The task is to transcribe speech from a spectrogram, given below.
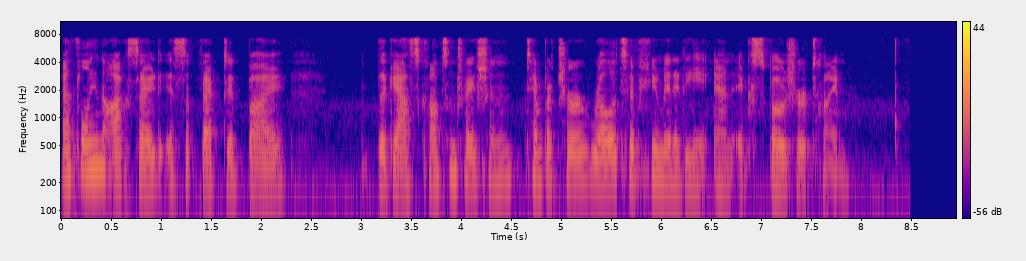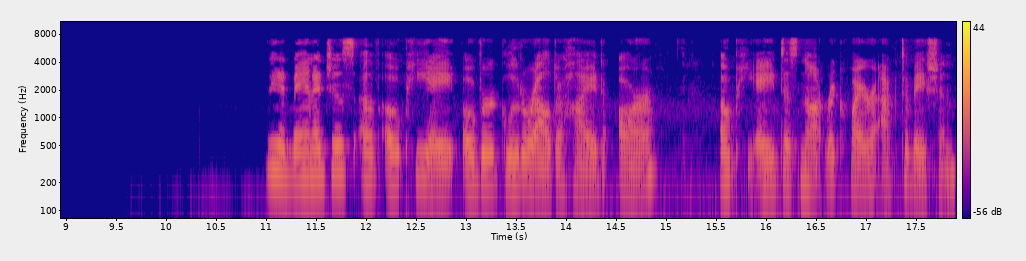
Ethylene oxide is affected by the gas concentration, temperature, relative humidity, and exposure time. The advantages of OPA over glutaraldehyde are OPA does not require activation.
